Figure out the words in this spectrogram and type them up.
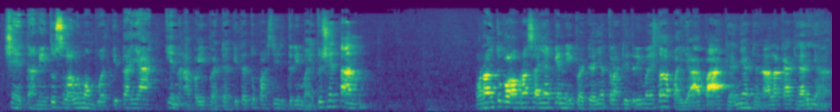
Setan itu selalu membuat kita yakin apa ibadah kita itu pasti diterima. Itu setan. Orang itu kalau merasa yakin ibadahnya telah diterima itu apa? Ya apa adanya dan ala kadarnya.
